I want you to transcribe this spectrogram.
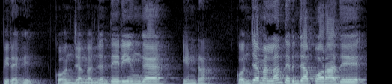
பிறகு கொஞ்சம் கொஞ்சம் தெரியுங்க என்றான். கொஞ்சமெல்லாம் தெரிஞ்சா போறாது.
